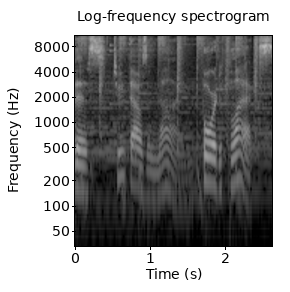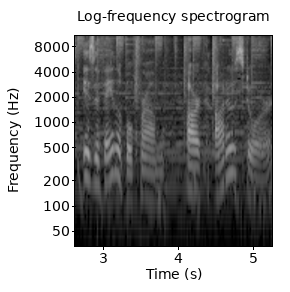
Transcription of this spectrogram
This 2009 Ford Flex is available from Arc Auto Store.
